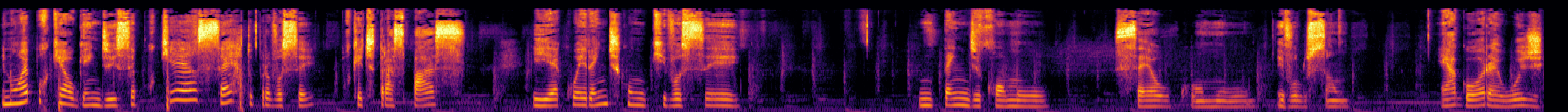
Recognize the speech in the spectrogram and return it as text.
E não é porque alguém disse, é porque é certo para você, porque te traz paz e é coerente com o que você entende como céu, como evolução. É agora, é hoje.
